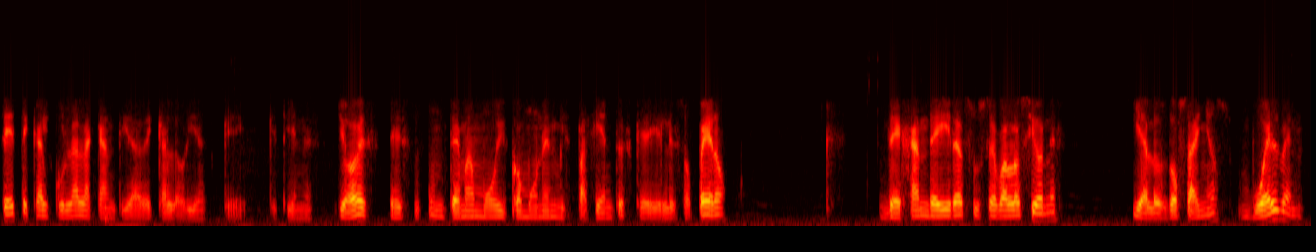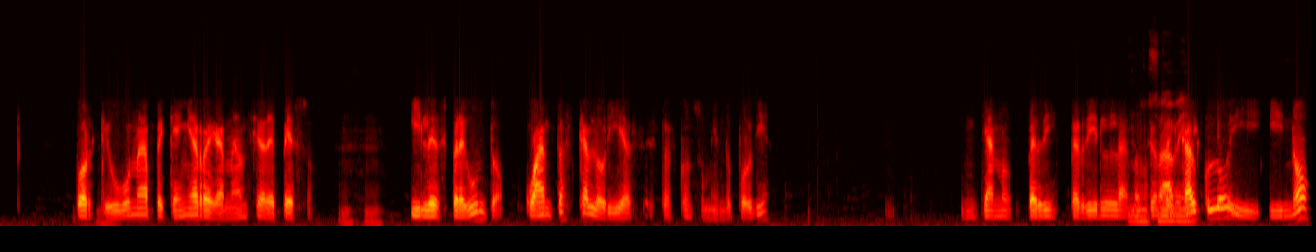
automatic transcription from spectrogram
se te calcula la cantidad de calorías que, que tienes. Yo es, es un tema muy común en mis pacientes que les opero, dejan de ir a sus evaluaciones y a los dos años vuelven porque hubo una pequeña reganancia de peso. Y les pregunto, ¿cuántas calorías estás consumiendo por día? Ya no, perdí, perdí la No noción del cálculo y, y no.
